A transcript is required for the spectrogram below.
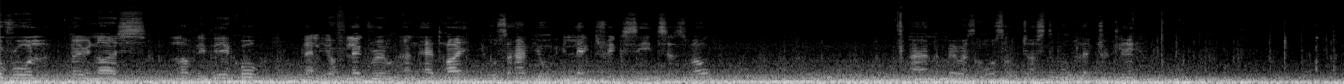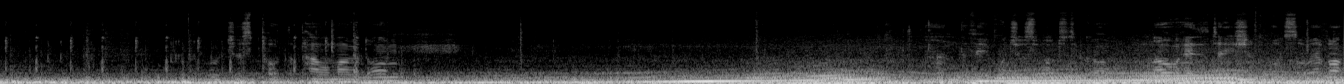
Overall, very nice, lovely vehicle, plenty of legroom and head height. You also have your electric seats as well. And the mirrors are also adjustable electrically. We'll just put the power mode on. And the vehicle just wants to go. No hesitation whatsoever.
